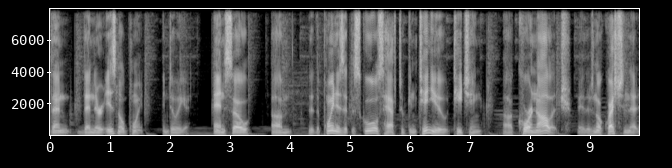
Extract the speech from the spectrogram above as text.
then then there is no point in doing it. And so um, the, the point is that the schools have to continue teaching uh, core knowledge. There's no question that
